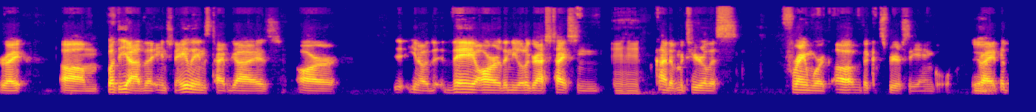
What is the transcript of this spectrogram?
right? Um, but the, yeah, the ancient aliens type guys are, you know, they are the Neil deGrasse Tyson Mhm. kind of materialist framework of the conspiracy angle, Yeah. right? But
